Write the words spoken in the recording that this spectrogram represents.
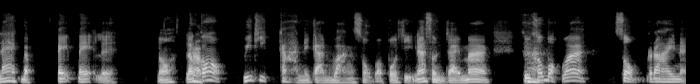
แรกแบบเป๊ะๆเลยเนาะแล้วก็วิธีการในการวางศพอะโปรจิน่าสนใจมาก คือฮะเขาบอกว่าศพรายไหน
